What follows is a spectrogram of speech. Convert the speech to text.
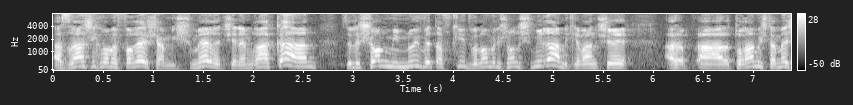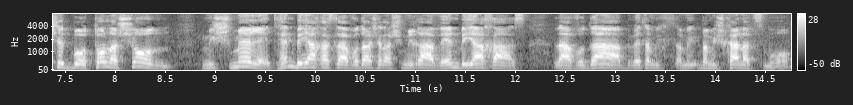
אז רש"י כבר מפרש שהמשמרת שנאמרה כאן זה לשון מינוי ותפקיד ולא מלשון שמירה, מכיוון שהתורה משתמשת באותו לשון משמרת, הן ביחס לעבודה של השמירה והן ביחס לעבודה בבית במשכן עצמו,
